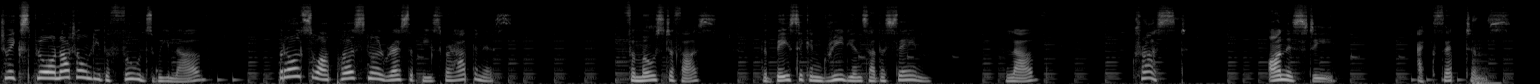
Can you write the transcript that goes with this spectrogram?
to explore not only the foods we love, but also our personal recipes for happiness. For most of us, the basic ingredients are the same love, trust, honesty, acceptance.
